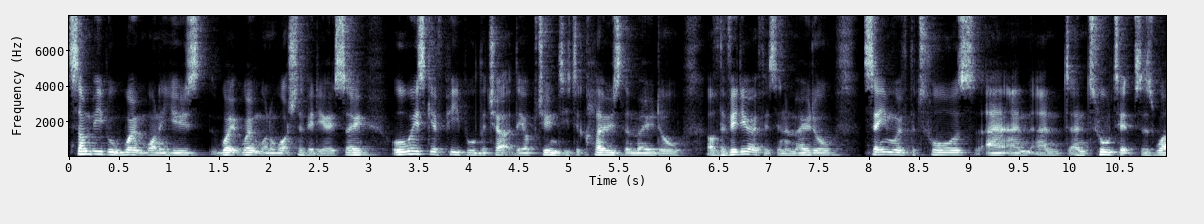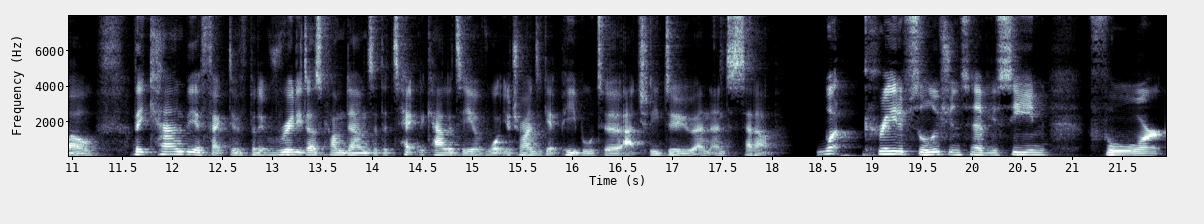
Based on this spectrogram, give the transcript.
Some people won't want to use won't, won't want to watch the video. So always give people the ch- the opportunity to close the modal of the video if it's in a modal. Same with the tours and and and tooltips as well. They can be effective, but it really does come down to the technicality of what you're trying to get people to actually do and, and to set up. What creative solutions have you seen for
